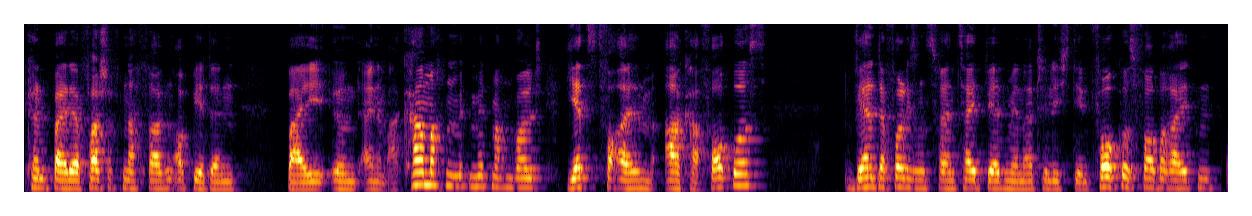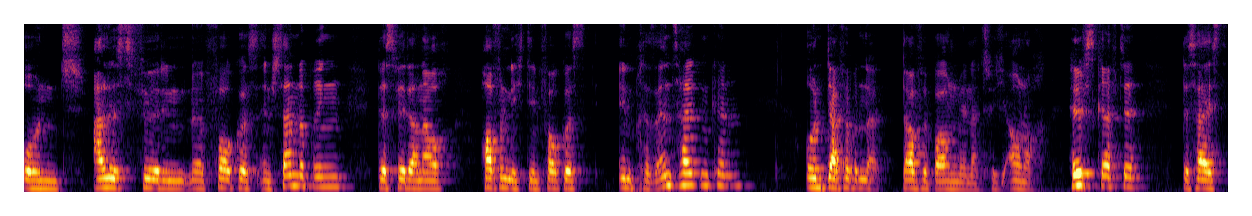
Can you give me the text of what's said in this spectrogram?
könnt bei der Fahrschaft nachfragen, ob ihr denn bei irgendeinem AK machen, mitmachen wollt. Jetzt vor allem AK-Vorkurs Während der vorlesungsfreien Zeit werden wir natürlich den Fokus vorbereiten und alles für den äh, Fokus instande bringen, dass wir dann auch hoffentlich den Fokus in Präsenz halten können. Und dafür, dafür brauchen wir natürlich auch noch Hilfskräfte. Das heißt,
